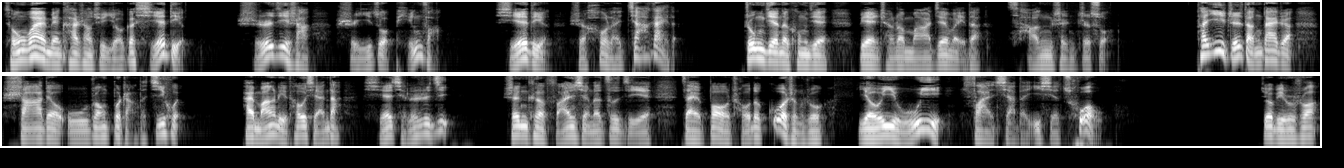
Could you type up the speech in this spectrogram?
从外面看上去有个斜顶，实际上是一座平房，斜顶是后来加盖的。中间的空间变成了马建伟的藏身之所。他一直等待着杀掉武装部长的机会，还忙里偷闲的写起了日记，深刻反省了自己在报仇的过程中有意无意犯下的一些错误。就比如说。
